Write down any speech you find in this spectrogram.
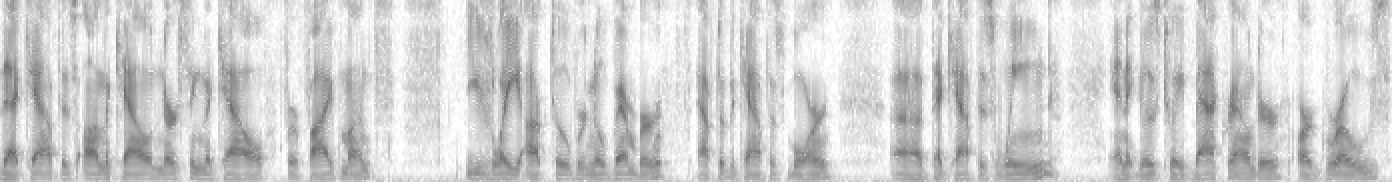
That calf is on the cow, nursing the cow for five months usually October, November, after the calf is born. Uh, that calf is weaned and it goes to a backgrounder or grows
